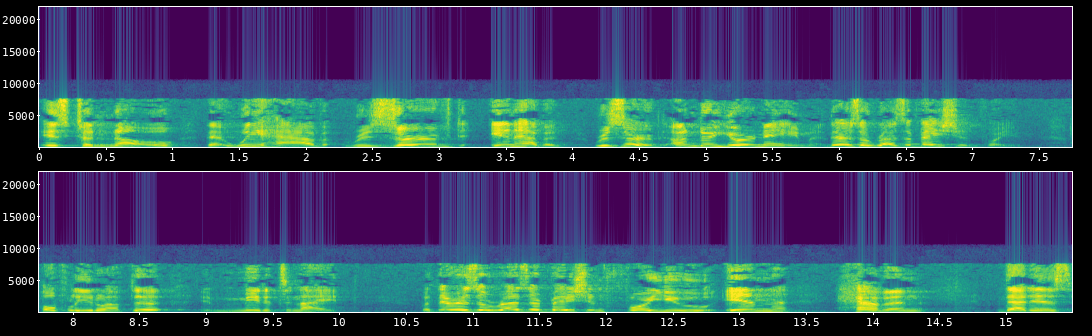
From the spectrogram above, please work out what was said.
is to know that we have reserved in heaven, reserved under your name. There's a reservation for you. Hopefully, you don't have to meet it tonight. But there is a reservation for you in heaven that is,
